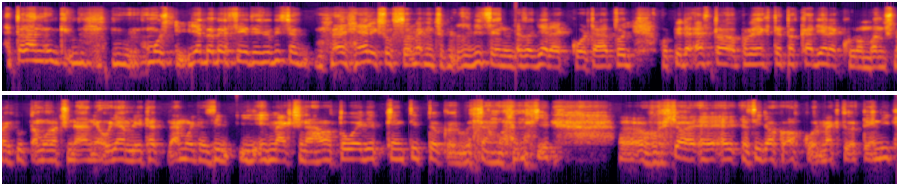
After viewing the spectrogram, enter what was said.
Hát talán most ebbe beszélgetésben viszont elég sokszor megint csak visszajön ez a gyerekkor, tehát hogy, hogy például ezt a projektet akár gyerekkoromban is meg tudtam volna csinálni, ahogy említettem, hogy ez így, így, így megcsinálható, egyébként itt tök örültem volna neki, hogyha e, e, ez így ak- akkor megtörténik.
